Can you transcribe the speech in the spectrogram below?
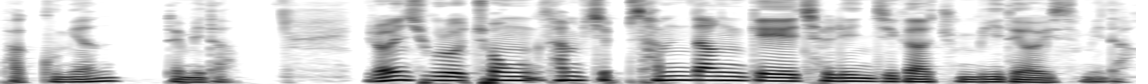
바꾸면 됩니다. 이런 식으로 총 33단계의 챌린지가 준비되어 있습니다.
